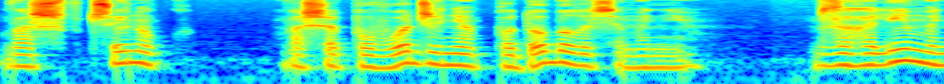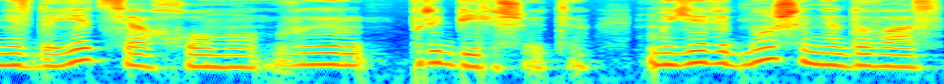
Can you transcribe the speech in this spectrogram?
ваш вчинок, ваше поводження подобалося мені. Взагалі, мені здається, Хому, ви прибільшуєте. Моє відношення до вас.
